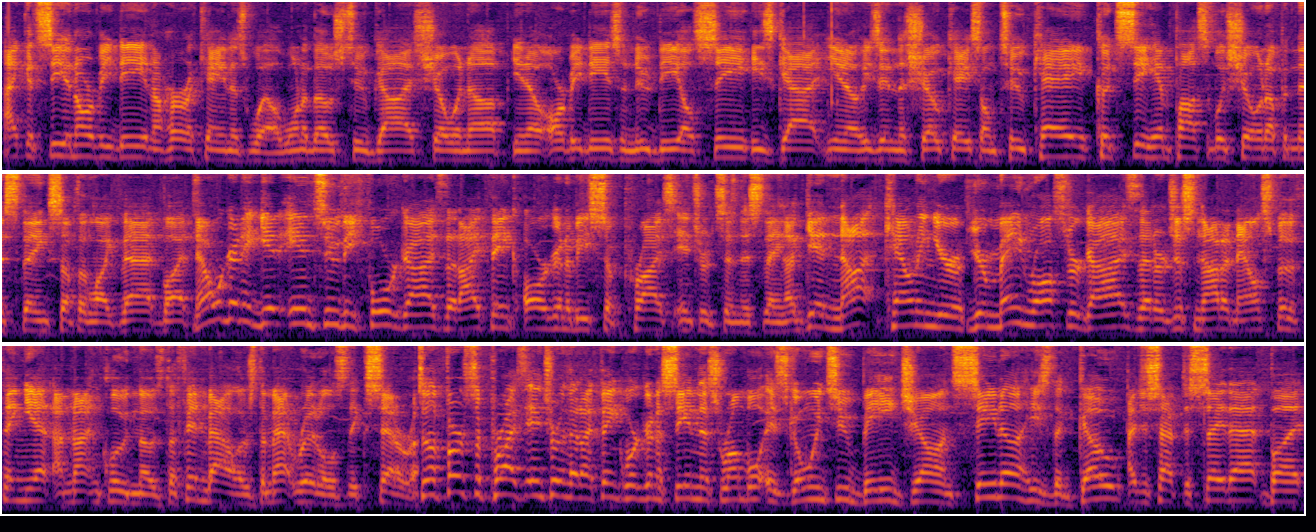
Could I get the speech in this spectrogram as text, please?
I could see an RVD and a Hurricane as well. One of those two guys showing up. You know, RVD is a new DLC. He's got, you know, he's in the showcase on 2K. Could see him possibly showing up in this thing, something like that. But now we're going to get into the four guys that I think are going to be surprise entrants in this thing. Again, not counting your, your main roster guys that are just not announced for the thing yet. I'm not including those. The Finn Balor's, the Matt Riddles, etc. So the first surprise entrant that I think we're going to see in this Rumble is going to be John Cena. He's the GOAT. I just have to say that. But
